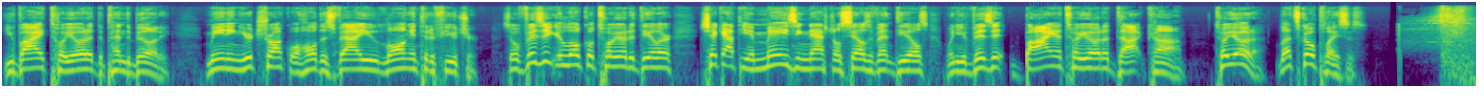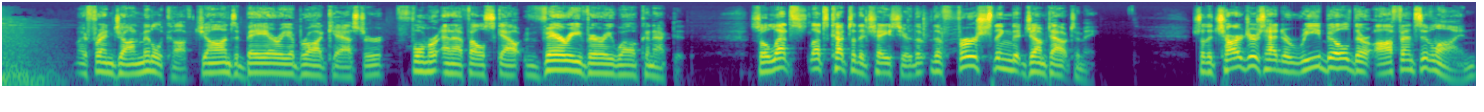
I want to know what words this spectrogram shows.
you buy Toyota dependability, meaning your truck will hold its value long into the future. So visit your local Toyota dealer. Check out the amazing national sales event deals when you visit buyatoyota.com. Toyota, let's go places. My friend John Middlekauff. John's a Bay Area broadcaster, former NFL scout, very, very well connected. So let's let's cut to the chase here. The, the first thing that jumped out to me. So the Chargers had to rebuild their offensive line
